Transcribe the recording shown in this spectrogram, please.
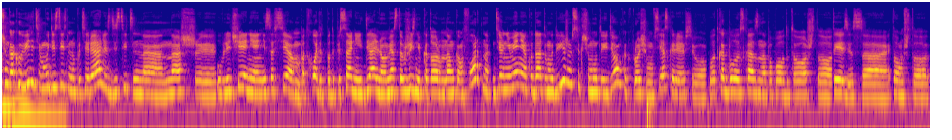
общем, как вы видите, мы действительно потерялись, действительно наши увлечения не совсем подходят под описание идеального места в жизни, в котором нам комфортно. Но, тем не менее, куда-то мы движемся, к чему-то идем, как, впрочем, все, скорее всего. Вот как было сказано по поводу того, что тезис о том, что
